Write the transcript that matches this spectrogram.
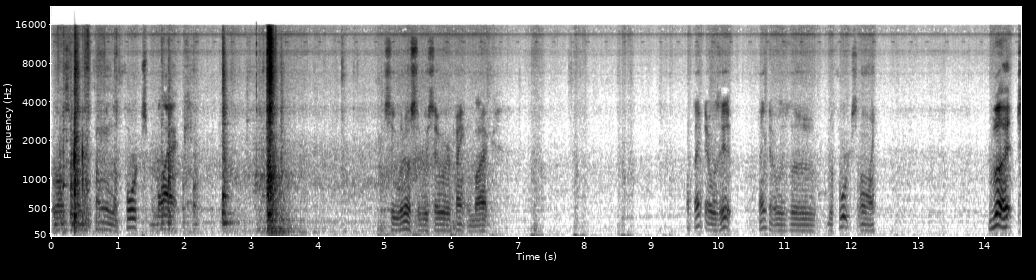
We're also going to be painting the forks black Let's see, what else did we say we were painting black? I think that was it. I think that was the, the forks only. But,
